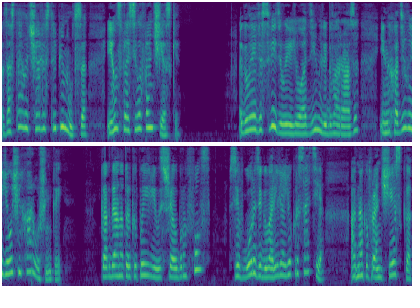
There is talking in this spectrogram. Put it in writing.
заставило Чарли встрепенуться, и он спросил о Франческе. Глэдис видела ее один или два раза и находила ее очень хорошенькой. Когда она только появилась в Шелбурн-Фоллс, все в городе говорили о ее красоте, однако Франческа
